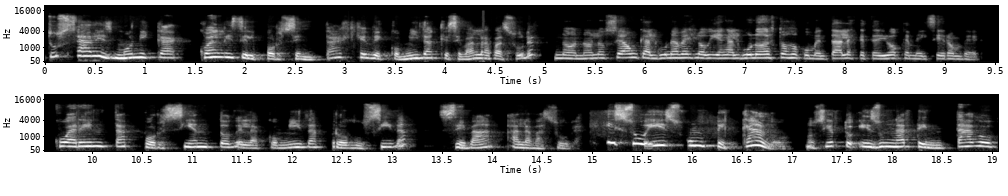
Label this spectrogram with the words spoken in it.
¿Tú sabes, Mónica, cuál es el porcentaje de comida que se va a la basura? No, no lo sé, aunque alguna vez lo vi en alguno de estos documentales que te digo que me hicieron ver. 40% de la comida producida se va a la basura. Eso es un pecado, ¿no es cierto? Es un atentado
